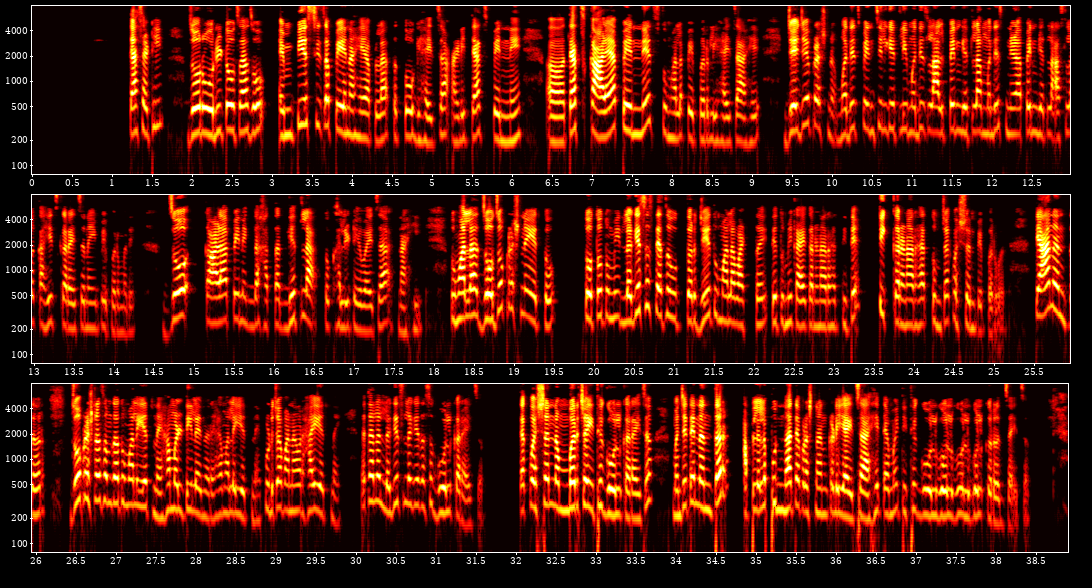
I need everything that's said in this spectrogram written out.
त्यासाठी जो रोरिटोचा जो एम पी एस सीचा पेन आहे आपला तर तो घ्यायचा आणि त्याच पेनने त्याच काळ्या पेननेच तुम्हाला पेपर लिहायचा आहे. जे जे प्रश्न मध्येच पेन्सिल घेतली मध्येच लाल पेन घेतला मध्येच निळा पेन घेतला असलं काहीच करायचं नाही पेपरमध्ये. जो काळा पेन एकदा हातात घेतला तो खाली ठेवायचा नाही. तुम्हाला जो जो प्रश्न येतो तो तो तुम्ही लगेचच त्याचं उत्तर जे तुम्हाला वाटतंय ते तुम्ही काय करणार आहात तिथे टिक करणार आहात तुमच्या क्वेश्चन पेपरवर त्यानंतर जो प्रश्न समजा तुम्हाला येत नाही हा मल्टीलायनर आहे हा मला येत नाही पुढच्या पानावर हा येत नाही तर त्याला लगेच लगेच असं गोल करायचं. त्या क्वेश्चन नंबरच्या इथे गोल करायचं म्हणजे ते नंतर आपल्याला पुन्हा त्या प्रश्नांकडे यायचं आहे त्यामुळे तिथे गोल गोल गोल गोल करत जायचं.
